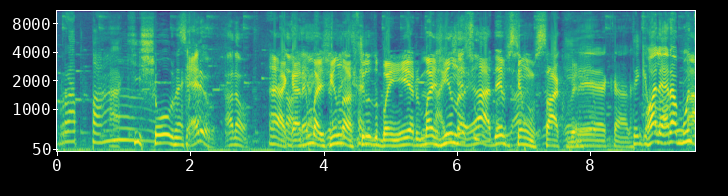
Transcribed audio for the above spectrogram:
Rapaz. Ah, que show, né? Sério? Ah, não. Ah, Não, cara, imagina a fila do banheiro, imagina. é Ah, deve ser um já. saco, velho. É, cara. Tem que Olha, era muito Ah,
